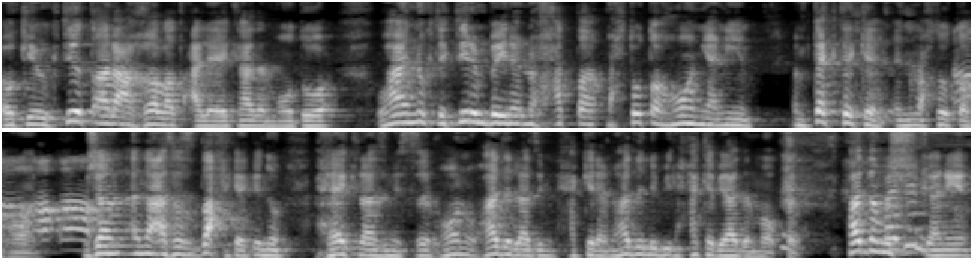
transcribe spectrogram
okay وكتير طالع غلط عليك هذا الموضوع. وهاي النكتة كتير مبينة إنه حاطه محطوطة هون يعني متكتكة إنه محطوطة آه، هون. آه، آه. مشان أنا على أساس ضحكك إنه هيك لازم يصير هون وهذا لازم ينحكى لأنه هذا اللي بينحكى بهذا الموقف. هذا مش يعني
